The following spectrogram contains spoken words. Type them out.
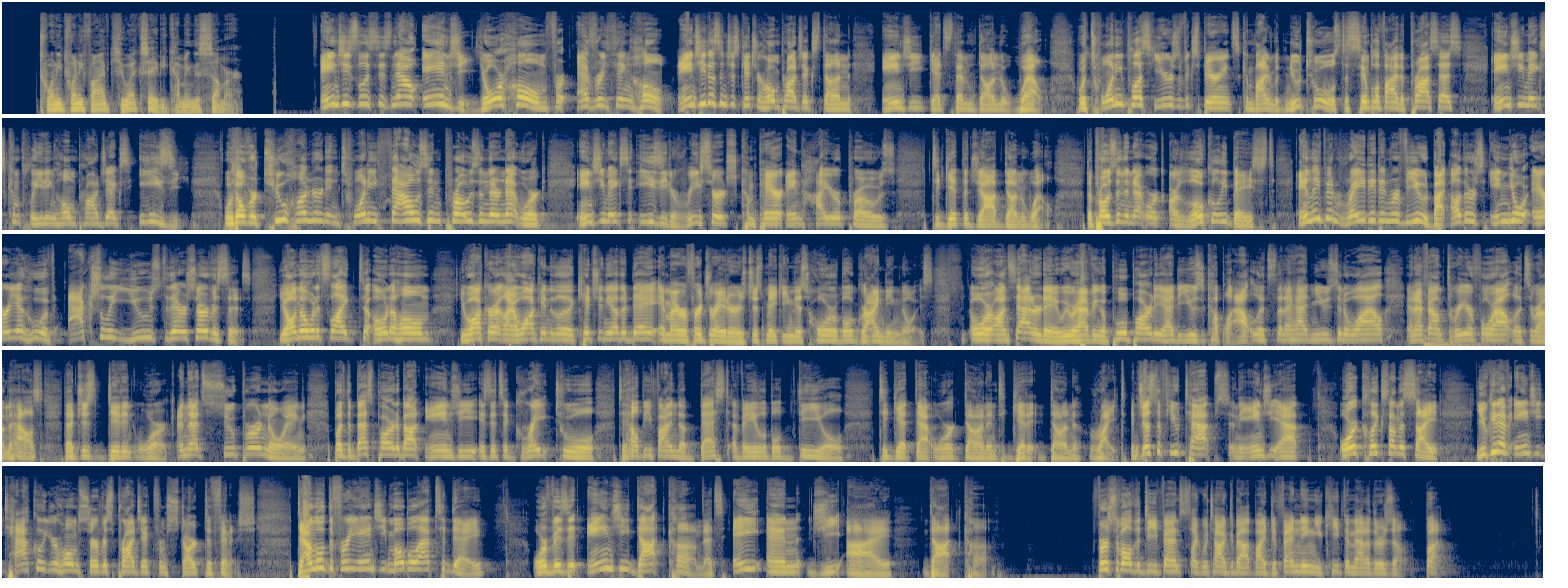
2025 QX80 coming this summer. Angie's List is now Angie, your home for everything home. Angie doesn't just get your home projects done, Angie gets them done well. With 20 plus years of experience combined with new tools to simplify the process, Angie makes completing home projects easy. With over 220,000 pros in their network, Angie makes it easy to research, compare, and hire pros to get the job done well. The pros in the network are locally based and they've been rated and reviewed by others in your area who have actually used their services. You all know what it's like to own a home. You walk around, like I walk into the kitchen the other day and my refrigerator is just making this horrible grinding noise. Or on Saturday, we were having a pool party. I had to use a couple outlets that I hadn't used in a while and I found three or four outlets around the house that just didn't work. And that's super annoying. But the best part about Angie is it's a great tool to help you find the best available deal to get that work done and to get it done right. In just a few taps in the Angie app or clicks on the site, you can have Angie tackle your home service project from start to finish. Download the free Angie mobile app today or visit Angie.com. That's A N G I.com. First of all, the defense, like we talked about, by defending, you keep them out of their zone. But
